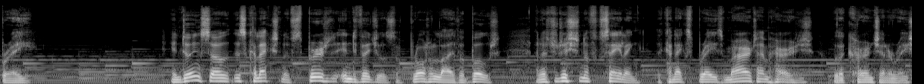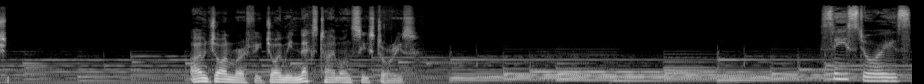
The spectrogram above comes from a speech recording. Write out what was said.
Bray. In doing so, this collection of spirited individuals have brought alive a boat and a tradition of sailing that connects Bray's maritime heritage with the current generation. I'm John Murphy. Join me next time on Sea Stories. Sea Stories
